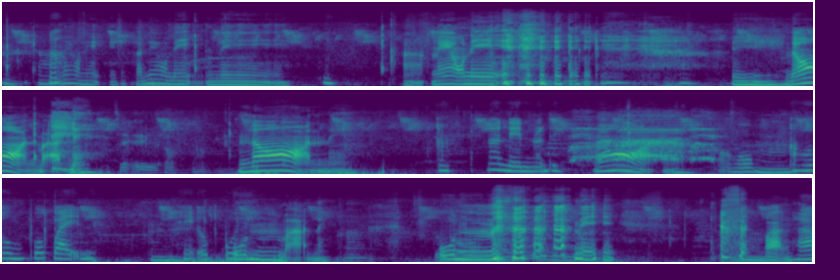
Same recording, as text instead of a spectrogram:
อืมอ่าแนวนี้ก็แนวนี้นี่อืมอ่า แนวนี้ นี่นอนบาดนี่จะเออออกนอนนี่หน้าเน้นมาดินอนห่มเอาโฮมพวกไว้นี่อืมให้อบอุ่อุ่นนบาดนี่อ่าอุ่นนี่บ้านเฮา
